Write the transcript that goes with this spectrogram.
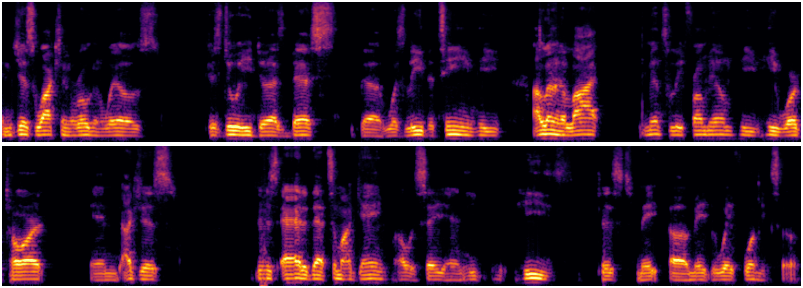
and just watching Rogan Wells just do what he does best uh, was lead the team. He I learned a lot mentally from him. He he worked hard, and I just just added that to my game. I would say, and he he's just made uh, made the way for me. So.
